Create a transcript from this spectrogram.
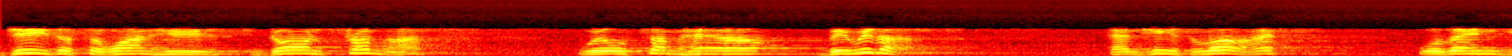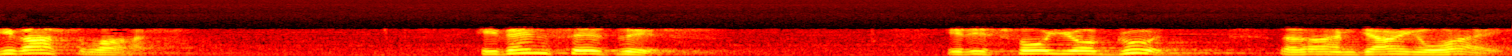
Jesus, the one who's gone from us, will somehow be with us. And his life will then give us life. He then says this It is for your good that I am going away.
